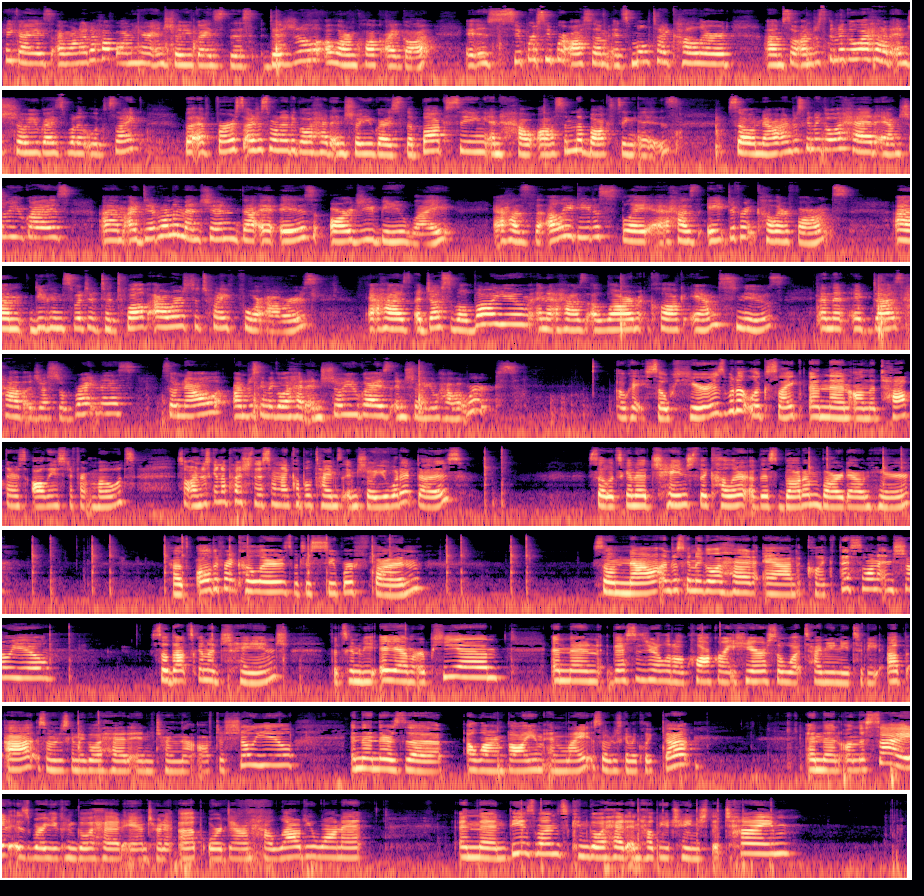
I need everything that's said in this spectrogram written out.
Hey guys, I wanted to hop on here and show you guys this digital alarm clock I got. It is super, super awesome. It's multicolored. Um, so I'm just gonna go ahead and show you guys what it looks like. But at first, I just wanted to go ahead and show you guys the boxing and how awesome the boxing is. So now I'm just gonna go ahead and show you guys. Um, I did wanna mention that it is RGB light. It has the LED display. It has eight different color fonts. Um, you can switch it to 12 hours to 24 hours. It has adjustable volume and it has alarm, clock, and snooze. And then it does have adjustable brightness. So now I'm just gonna go ahead and show you guys and show you how it works. Okay, so here is what it looks like. And then on the top, there's all these different modes. So I'm just gonna push this one a couple times and show you what it does. So it's gonna change the color of this bottom bar down here. Has all different colors, which is super fun. So now I'm just gonna go ahead and click this one and show you. So that's gonna change if it's gonna be AM or PM. And then this is your little clock right here, so what time you need to be up at. So I'm just gonna go ahead and turn that off to show you. And then there's the alarm volume and light, so I'm just gonna click that. And then on the side is where you can go ahead and turn it up or down how loud you want it. And then these ones can go ahead and help you change the time.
